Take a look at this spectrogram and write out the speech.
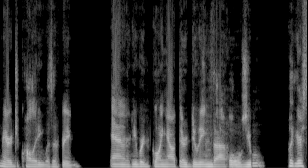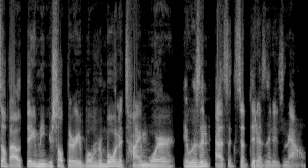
marriage equality was a thing. And you were going out there doing whole, you put yourself out there, you made yourself very vulnerable in a time where it wasn't as accepted as it is now.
